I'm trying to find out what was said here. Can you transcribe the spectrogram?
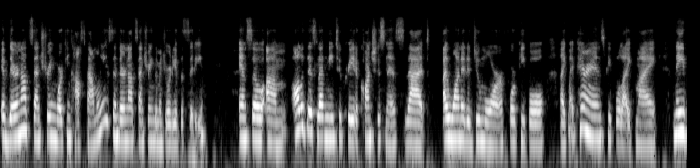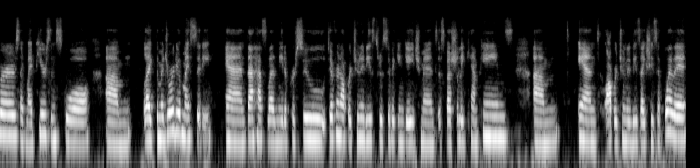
if they're not centering working class families, then they're not centering the majority of the city. And so um, all of this led me to create a consciousness that I wanted to do more for people like my parents, people like my neighbors, like my peers in school, um, like the majority of my city. And that has led me to pursue different opportunities through civic engagement, especially campaigns um, and opportunities like She Se Puede,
